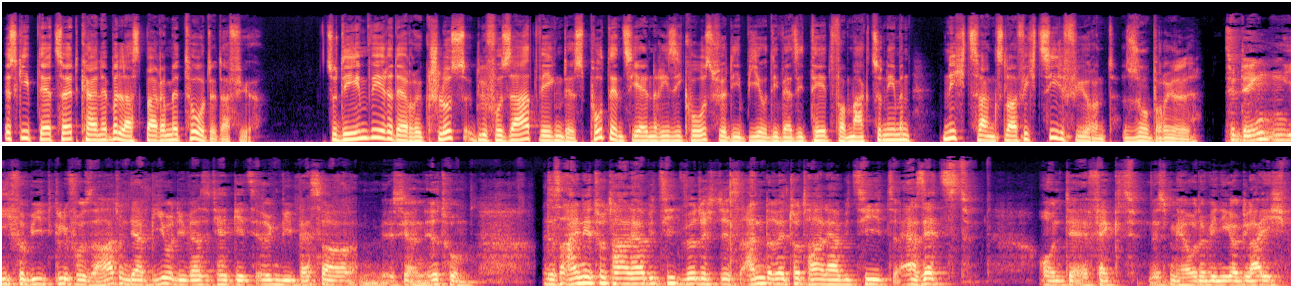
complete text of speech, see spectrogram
Es gibt derzeit keine belastbare Methode dafür. Zudem wäre der Rückschluss, Glyphosat wegen des potenziellen Risikos für die Biodiversität vom Markt zu nehmen, nicht zwangsläufig zielführend, so Brühl. Zu denken, ich verbiete Glyphosat und der Biodiversität geht es irgendwie besser, ist ja ein Irrtum das eine Totalherbizid wird durch das andere Totalherbizid ersetzt. Und der Effekt ist mehr oder weniger gleich.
